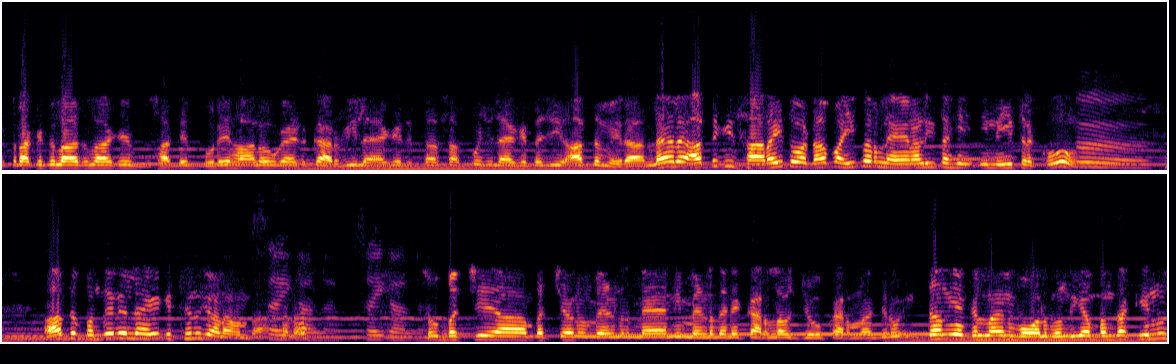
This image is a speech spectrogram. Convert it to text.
ਟਰੱਕ ਚਲਾ ਚਲਾ ਕੇ ਸਾਡੇ ਬੁਰੇ ਹਾਲ ਹੋ ਗਏ ਘਰ ਵੀ ਲੈ ਕੇ ਦਿੱਤਾ ਸਭ ਕੁਝ ਲੈ ਕੇ ਤਾਂ ਜੀ ਅੱਧ ਮੇਰਾ। ਲੈ ਲੈ ਅੱਧ ਕੀ ਸਾਰਾ ਹੀ ਤੁਹਾਡਾ ਭਾਈ ਪਰ ਲੈਣ ਵਾਲੀ ਤਾਂ ਹੀ ਨੀਤ ਰੱਖੋ ਅੱਧ ਬੰਦੇ ਨੇ ਲੈ ਕੇ ਕਿੱਥੇ ਨੂੰ ਜਾਣਾ ਹੁੰਦਾ ਸਹੀ ਗੱਲ ਹੈ ਸਹੀ ਗੱਲ ਹੈ। ਸੋ ਬੱਚੇ ਆ ਬੱਚਿਆਂ ਨੂੰ ਮਿਲਣ ਮੈਂ ਨਹੀਂ ਮਿਲਣ ਦੇਣੇ ਕਰ ਲਓ ਜੋ ਕਰਨਾ। ਜਦੋਂ ਇਦਾਂ ਦੀਆਂ ਗੱਲਾਂ ਇਨਵੋਲਵ ਹੁੰਦੀਆਂ ਬੰਦਾ ਕਿਹਨੂੰ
